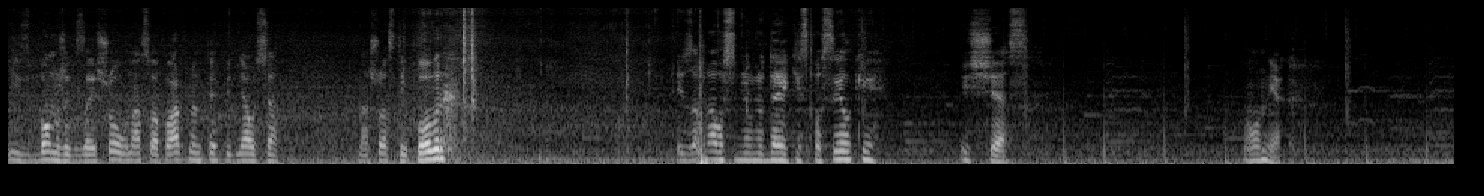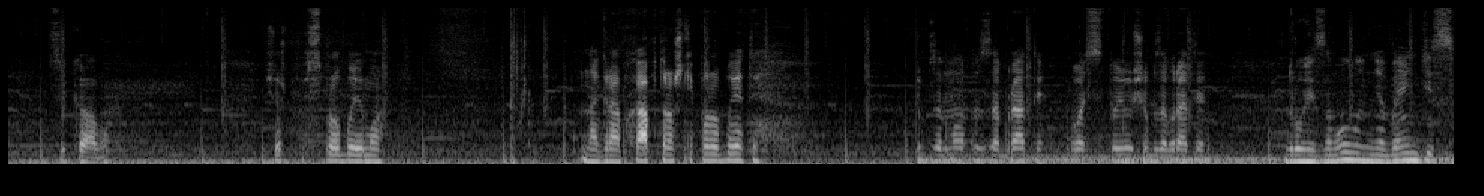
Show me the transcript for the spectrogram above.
Якийсь бомжик зайшов у нас в апартменти, піднявся на шостий поверх і забрав собі в людей якісь посилки і щез. Он як. Цікаво. Що ж, спробуємо на GrabHub трошки поробити. Щоб забрати, ось стою, щоб забрати друге замовлення Вендіс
